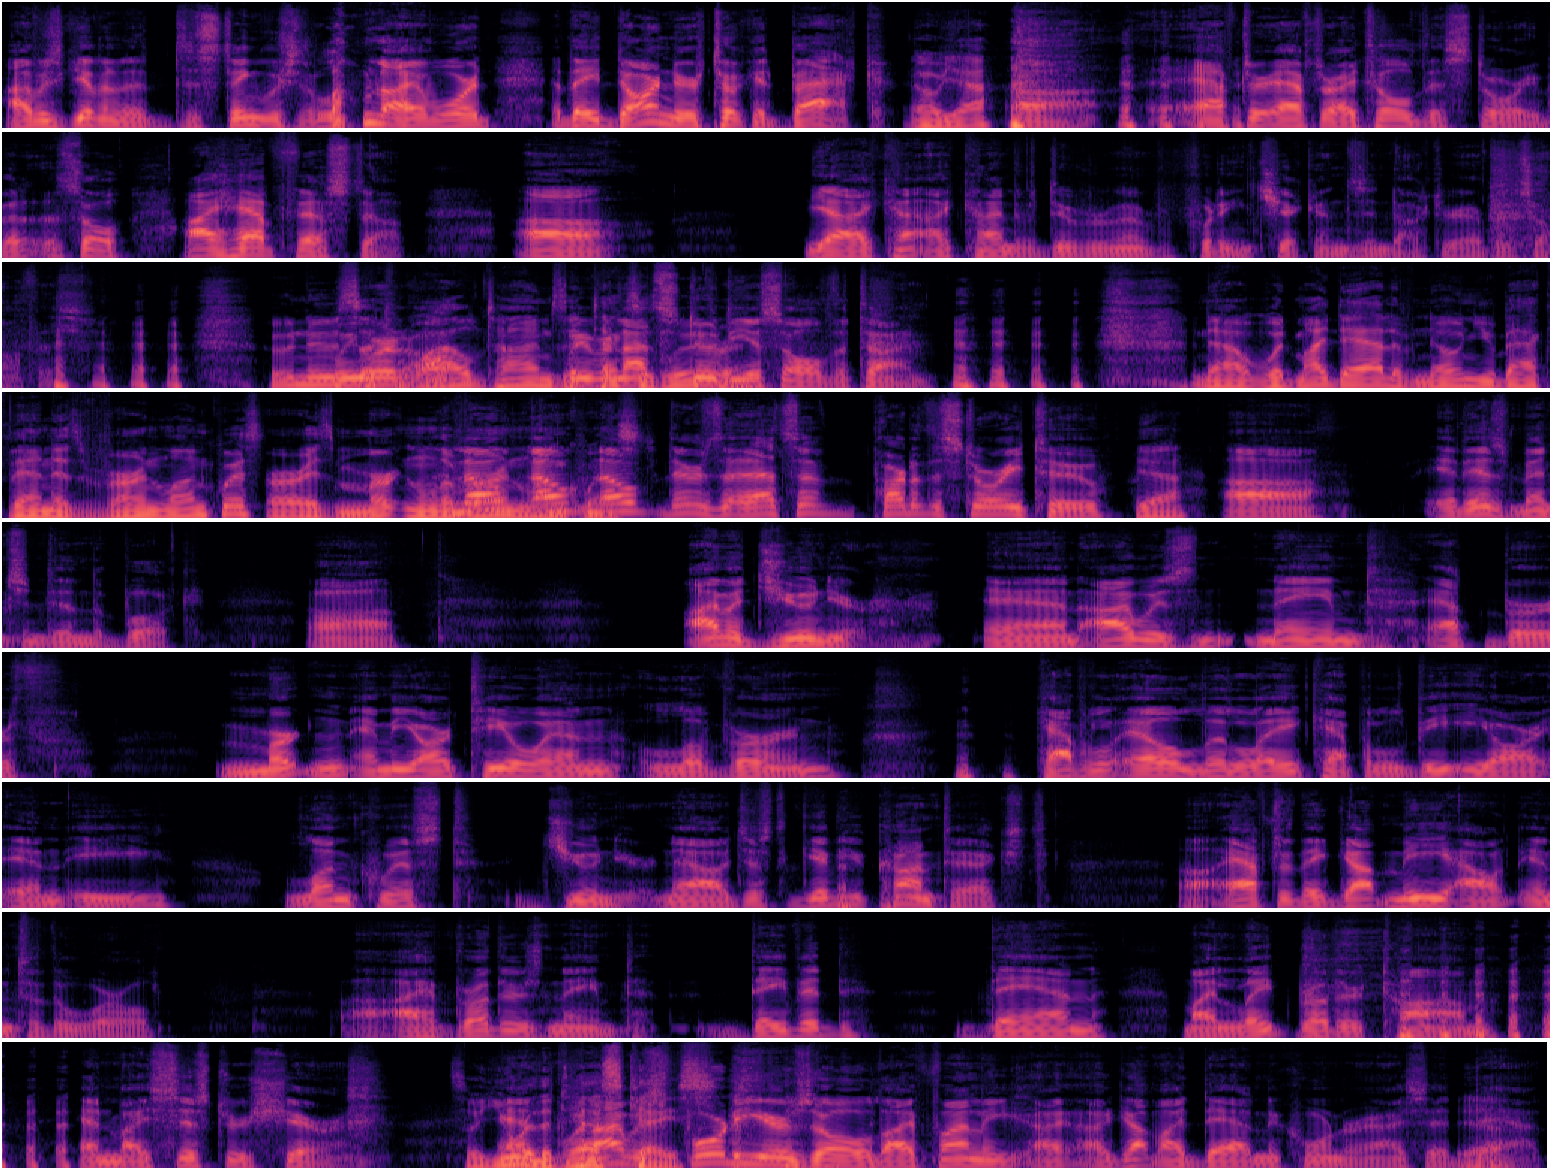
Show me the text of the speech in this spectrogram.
I was given a Distinguished Alumni Award. They darn near took it back oh, yeah? uh, after after I told this story. But so I have fessed up. Uh, yeah, I, I kind of do remember putting chickens in Dr. Everett's office. Who knew we such wild times we were not Lutheran? studious all the time. Now, would my dad have known you back then as Verne Lundquist or as Merton no, Laverne no, Lundquist? no. There's a, that's a part of the story too. Yeah. Uh, it is mentioned in the book. Uh, I'm a junior, and I was named at birth Merton, M E R T O N, Laverne, capital L, little a, capital V E R N E, Lundquist Jr. Now, just to give you context, uh, after they got me out into the world, uh, I have brothers named David, Dan, my late brother Tom, and my sister Sharon. So you were the And when test I was case. 40 years old, I finally I, I got my dad in the corner and I said, Yeah. "Dad,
